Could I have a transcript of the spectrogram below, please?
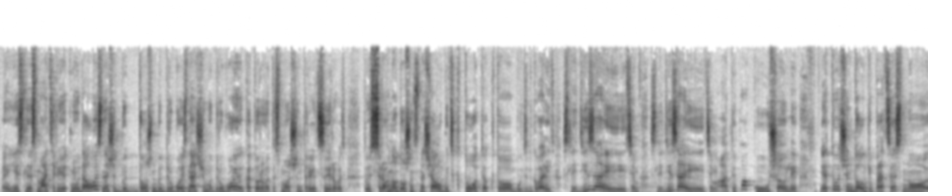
Э, если с матерью это не удалось, значит, быть, должен быть другой значимый другой, которого ты сможешь интроицировать. То есть все равно должен сначала быть кто-то, кто будет говорить, следи за этим, следи за этим, а ты покушал ли. Это очень долгий процесс, но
